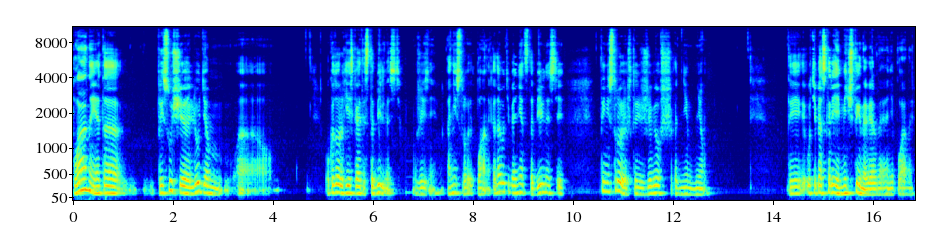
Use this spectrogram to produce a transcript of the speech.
Планы – это присущее людям, а, у которых есть какая-то стабильность в жизни. Они строят планы. Когда у тебя нет стабильности, ты не строишь, ты живешь одним днем. Ты, у тебя скорее мечты, наверное, а не планы.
